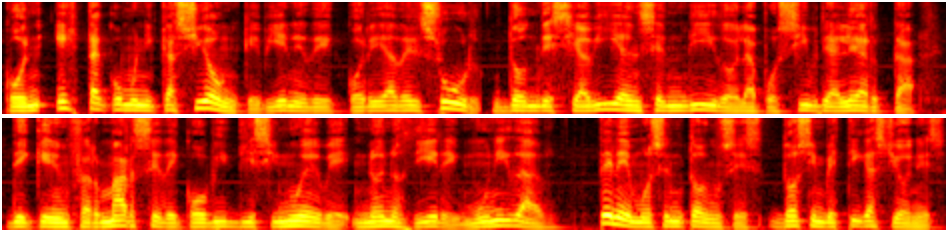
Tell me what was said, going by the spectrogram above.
con esta comunicación que viene de Corea del Sur, donde se había encendido la posible alerta de que enfermarse de COVID-19 no nos diera inmunidad, tenemos entonces dos investigaciones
